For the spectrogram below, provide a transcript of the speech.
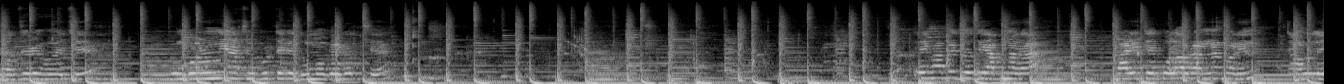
ঝরঝরে হয়েছে এবং গরমই আছে, উপর থেকে ধুমো বেরোচ্ছে। এইভাবে যদি আপনারা বাড়িতে পোলাও রান্না করেন, তাহলে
